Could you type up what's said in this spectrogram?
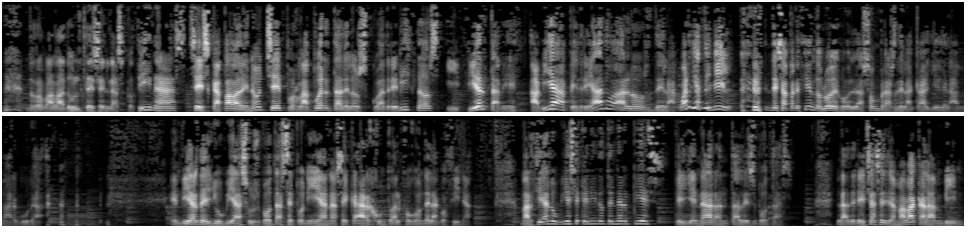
Robaba dulces en las cocinas, se escapaba de noche por la puerta de los cuadrerizos y cierta vez había apedreado a los de la Guardia Civil, desapareciendo luego en las sombras de la calle de la amargura. En días de lluvia sus botas se ponían a secar junto al fogón de la cocina. Marcial hubiese querido tener pies que llenaran tales botas. La derecha se llamaba Calambín,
